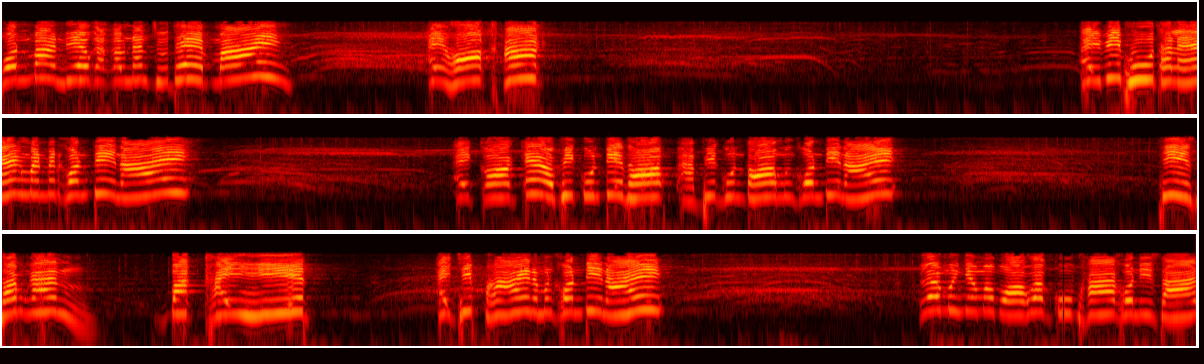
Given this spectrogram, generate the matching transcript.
คนบ้านเดียวกับกำนันสุเทพไหมไอ้หอกหัก ไอ้วิภูแถลงมันเป็นคนที่ไหน ไอ้กอแก้วพี่กุลที่ทองอะพี่กุลทองมึงคนที่ไหน ที่สำคัญ บักไข่หีด ไอ้ชิบหายนะมันคนที่ไหน แล้วมึงยังมาบอกว่ากูพาคนอีสาน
